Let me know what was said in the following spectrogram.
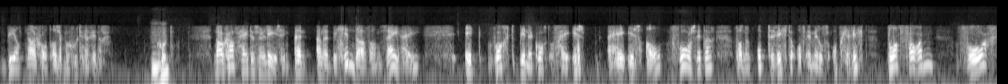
beeld naar God, als ik me goed herinner. Mm -hmm. Goed. Nou gaf hij dus een lezing. En aan het begin daarvan zei hij... ik word binnenkort, of hij is, hij is al voorzitter van een op te richten... of inmiddels opgericht platform voor...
